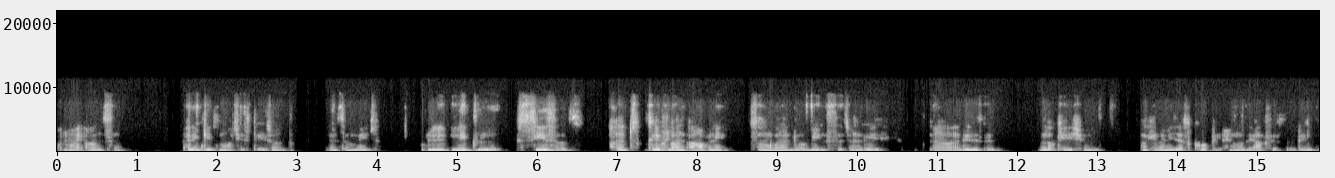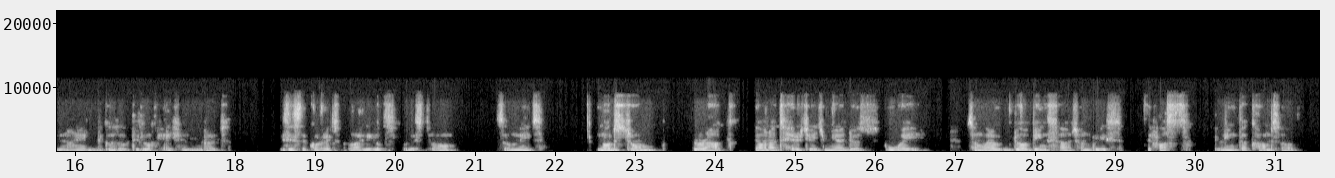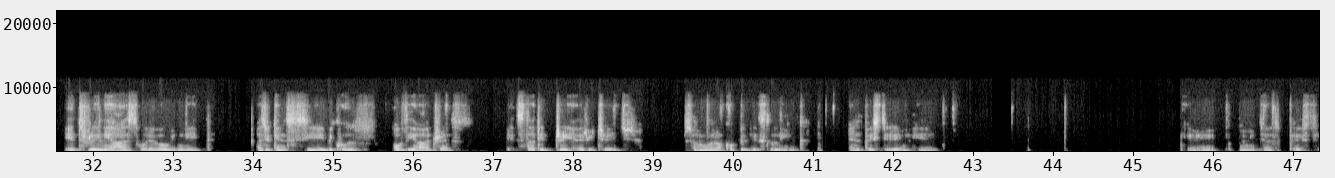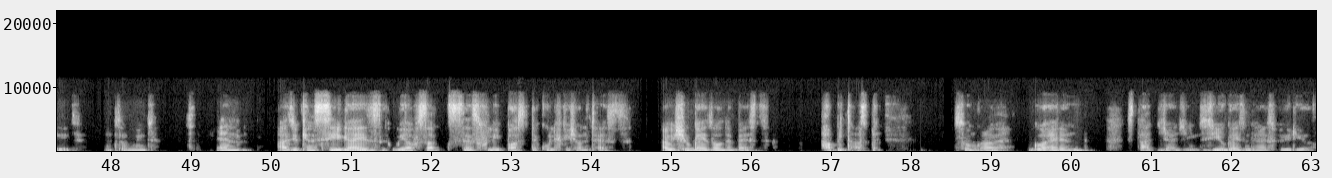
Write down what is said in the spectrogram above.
on my answer. I think it matches this one then submit. Little Caesars at Cleveland Avenue. So I'm gonna do a Bing search on this. Uh, this is the location. Okay, let me just copy. I know the access has been denied because of this location, but this is the correct values for the store. Submit. Nordstrom Rack, the one at Heritage Meadows Way. So I'm gonna do a Bing search on this. The first link that comes up it really has whatever we need. As you can see, because of the address, it's 33 Heritage. So I'm gonna copy this link and paste it in here. Okay, let me just paste it and submit. And as you can see, guys, we have successfully passed the qualification test. I wish you guys all the best. Happy task. So I'm gonna go ahead and start judging. See you guys in the next video.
